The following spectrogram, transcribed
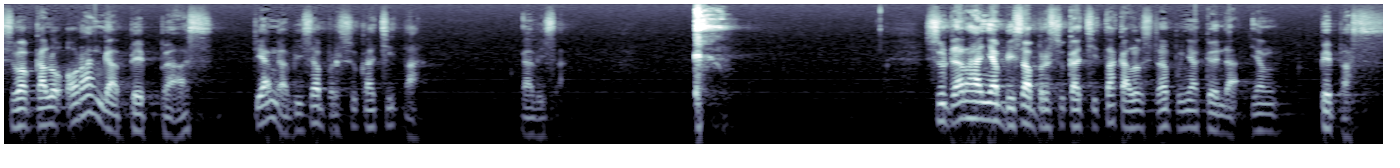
Sebab kalau orang nggak bebas, dia nggak bisa bersuka cita. Nggak bisa. saudara hanya bisa bersuka cita kalau saudara punya kehendak yang bebas.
